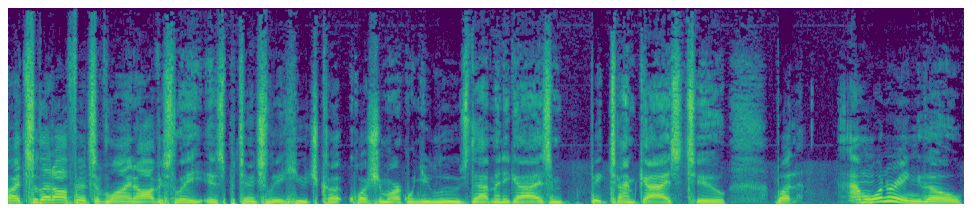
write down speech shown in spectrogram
All right, so that offensive line obviously is potentially a huge question mark when you lose that many guys and big time guys too. But I'm wondering though,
